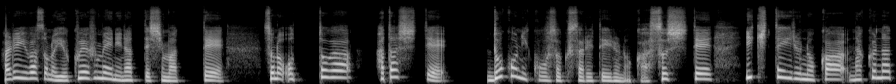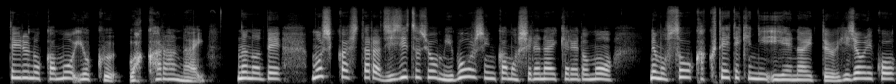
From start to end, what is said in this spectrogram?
あるいはその行方不明になってしまって、その夫が果たしてどこに拘束されているのか、そして生きているのか亡くなっているのかもよくわからない。なので、もしかしたら事実上未亡人かもしれないけれども、でもそう確定的に言えないという非常にこう、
